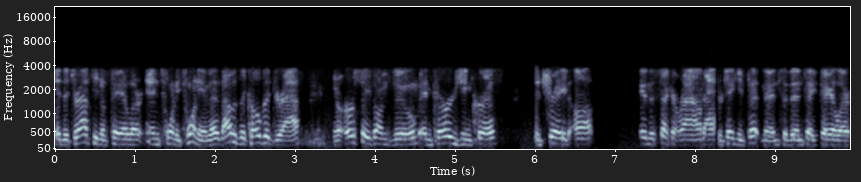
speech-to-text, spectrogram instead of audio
in the drafting of Taylor in 2020. And that was the COVID draft. You know, Irsay's on Zoom encouraging Chris to trade up in the second round after taking Pittman to then take Taylor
